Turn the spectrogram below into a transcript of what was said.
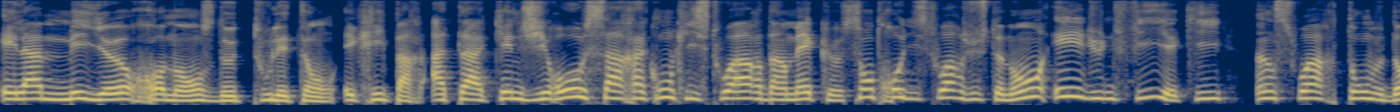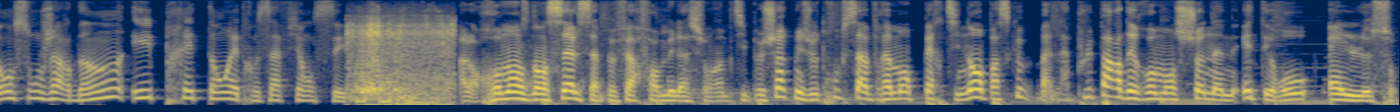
est la meilleure romance de tous les temps. Écrit par Ata Kenjiro, ça raconte l'histoire d'un mec sans trop d'histoire justement et d'une fille qui, un soir, tombe dans son jardin et prétend être sa fiancée. Alors, romance d'un sel, ça peut faire formulation un petit peu choc, mais je trouve ça vraiment pertinent parce que bah, la plupart des romances shonen hétéro, elles le sont,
